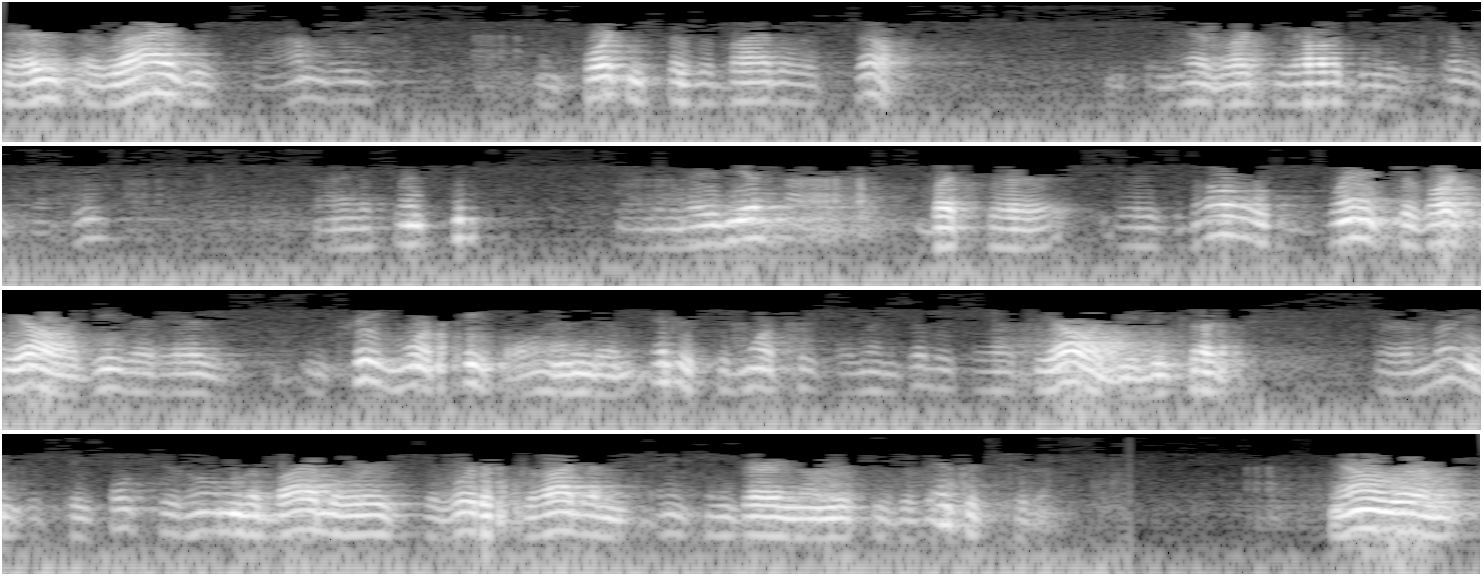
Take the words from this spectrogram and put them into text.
says, arises from the importance of the Bible itself. You can have archaeology in every country, China, instance, Scandinavia, but uh, there's no branch of archaeology that has intrigued more people and um, interested more people than biblical archaeology because there are millions of people to whom the Bible is the Word of God and anything bearing on this is of interest to them. Now, um,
